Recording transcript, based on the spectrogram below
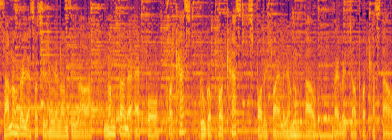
三弄到日所使用嘅软件啦，弄到嘅 Apple Podcast、Google Podcast、Spotify 你有弄到，嚟嚟咗 Podcast 到。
